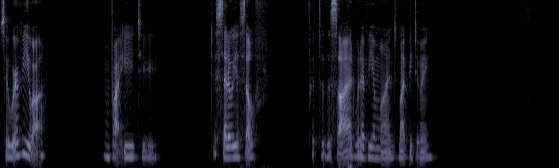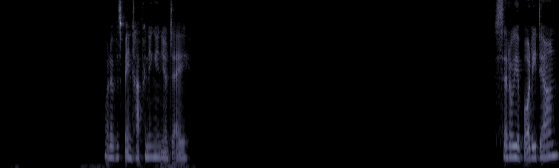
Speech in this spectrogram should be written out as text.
So, wherever you are, I invite you to just settle yourself, put to the side whatever your mind might be doing. Whatever's been happening in your day. Settle your body down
